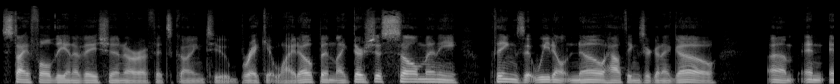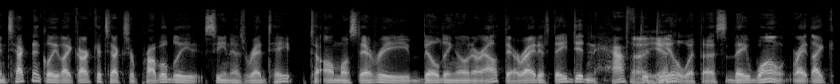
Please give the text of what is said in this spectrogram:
stifle the innovation or if it's going to break it wide open. Like, there's just so many things that we don't know how things are going to go. Um, and and technically, like architects are probably seen as red tape to almost every building owner out there, right? If they didn't have to uh, yeah. deal with us, they won't, right? Like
